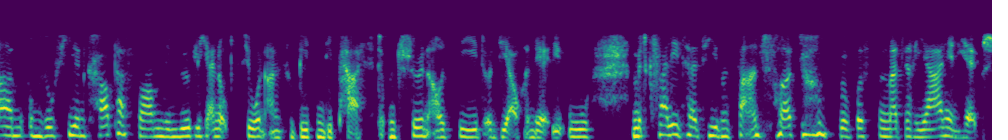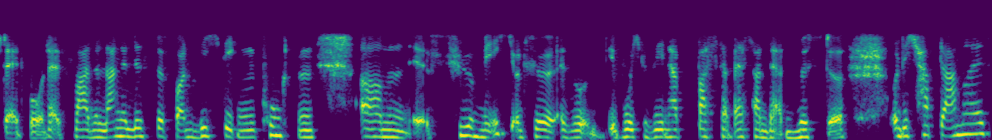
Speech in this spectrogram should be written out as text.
ähm, um so vielen Körperformen wie möglich eine Option anzubieten, die passt und schön aussieht und die auch in der EU mit qualitativen, verantwortungsbewussten Materialien hergestellt wurde. Es war eine lange Liste von wichtigen Punkten ähm, für mich und für, also wo ich gesehen habe, was verbessern werden müsste. Und ich habe damals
